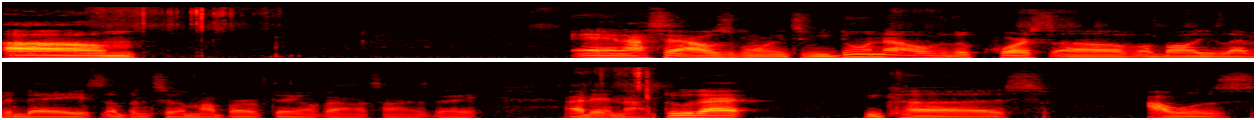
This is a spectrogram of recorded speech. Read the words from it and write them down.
um and I said I was going to be doing that over the course of about 11 days up until my birthday on Valentine's Day. I did not do that because I was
